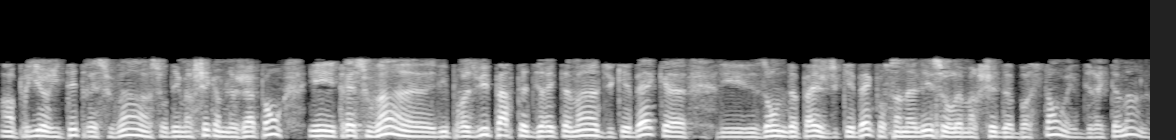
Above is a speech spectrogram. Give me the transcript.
en priorité très souvent, sur des marchés comme le Japon. Et très souvent, euh, les produits partent directement du Québec, euh, des zones de pêche du Québec pour s'en aller sur le marché de Boston directement. Là.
